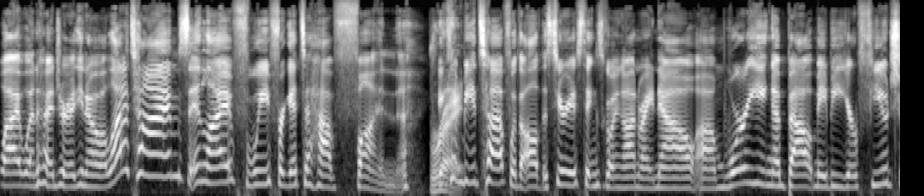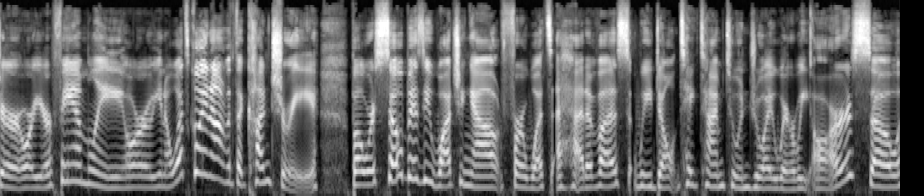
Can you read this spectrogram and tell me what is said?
Y100, you know, a lot of times in life we forget to have fun. It can be tough with all the serious things going on right now, um, worrying about maybe your future or your family or, you know, what's going on with the country. But we're so busy watching out for what's ahead of us, we don't take time to enjoy where we are. So,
